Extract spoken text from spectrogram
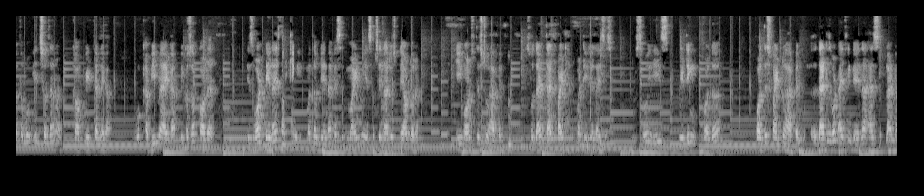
मतलब वो इच होता है ना कॉम्पीट करने का वो कभी में आएगा बिकॉज़ ऑफ़ कॉलर is what Dana is thinking मतलब डेना के माइंड में ये सब सिनेरियोस प्ले आउट हो रहा है। He wants this to happen so that that fight materializes so he's waiting for the for this fight to happen that is what i think dana has planned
